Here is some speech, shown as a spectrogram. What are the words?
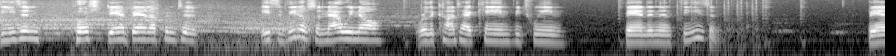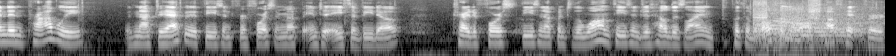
Thiessen pushed Dan Bandon up into Acevedo, so now we know where the contact came between Bandon and Thiessen. Bandon probably was not too happy with Thiessen for forcing him up into Acevedo. Tried to force Thiessen up into the wall, and Thiessen just held his line, put them both on the wall. Tough hit for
